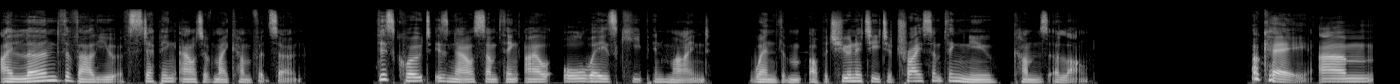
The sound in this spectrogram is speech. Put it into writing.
I learned the value of stepping out of my comfort zone. This quote is now something I'll always keep in mind when the opportunity to try something new comes along. Okay, um,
